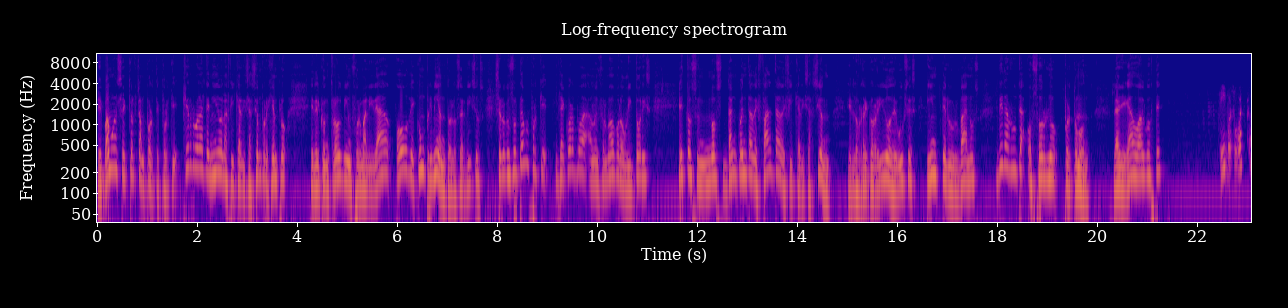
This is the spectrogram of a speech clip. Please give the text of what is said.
Eh, vamos al sector transporte, porque ¿qué rol ha tenido la fiscalización, por ejemplo, en el control de informalidad o de cumplimiento de los servicios? Se lo consultamos porque, de acuerdo a, lo informado por auditores, estos nos dan cuenta de falta de fiscalización en los recorridos de buses interurbanos de la ruta Osorno-Puerto Montt. ¿Le ha llegado algo a usted? Sí, por supuesto,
